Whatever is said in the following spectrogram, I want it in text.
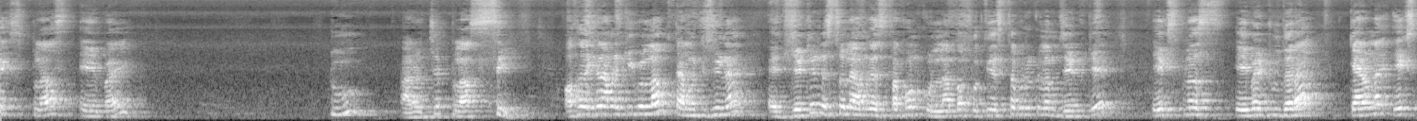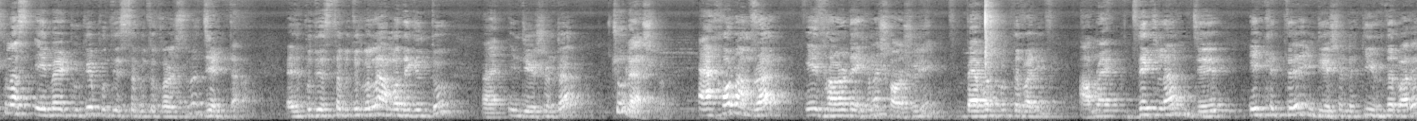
x plus a by two আর হচ্ছে প্লাস সি অর্থাৎ এখানে আমরা কি করলাম? তেমন কিছুই না। জেটের স্থলে আমরা স্থাপন করলাম বা প্রতিস্থাপন করলাম জেডকে x plus a by two দ্বারা, কেননা x plus a by two কে প্রতিস্থাপিত করেছিল জেড দ্বারা। প্রতিস্থাপিত করলে আমাদের কিন্তু ইন্টিগ্রেশনটা চলে আসলো। এখন আমরা এই ধারণাটা এখানে সরাসরি ব্যবহার করতে পারি। আমরা দেখলাম যে এই ক্ষেত্রে ইন্টিগ্রেশনটা কি হতে পারে।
